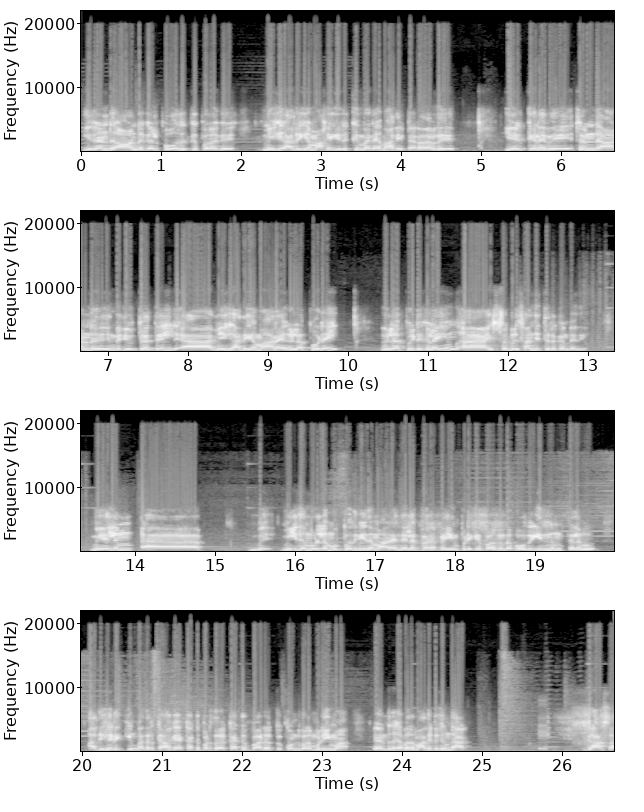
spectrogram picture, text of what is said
இரண்டு ஆண்டுகள் போருக்கு பிறகு மிக அதிகமாக இருக்கும் என வாதிட்டார். அதாவது ஏற்கனவே ரெண்டு ஆண்டு இந்த யுத்தத்தில் மிக அதிகமான இழப்புடை இழப்பீடுகளையும் இஸ்ரேல் சந்தித்திருக்கின்றது. மேலும் ஆஹ், மீதமுள்ள முப்பது வீதமான நிலப்பரப்பையும் பிடிக்கப்படுகின்ற போது இன்னும் செலவு அதிகரிக்கும். அதற்காக கட்டுப்படுத்த கட்டுப்பாடு கொண்டு வர முடியுமா? என்று அவர் வாதிடுகின்றார். காசா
